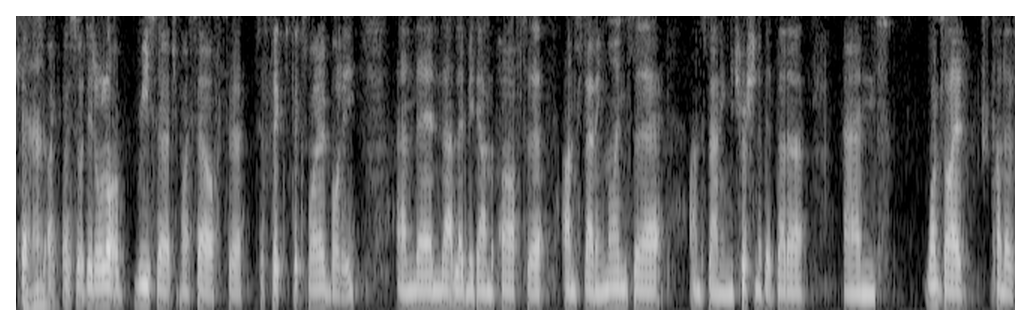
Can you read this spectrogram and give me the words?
kept uh-huh. I, I, sort of did a lot of research myself to to fix fix my own body and then that led me down the path to understanding mindset, understanding nutrition a bit better. And once I kind of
